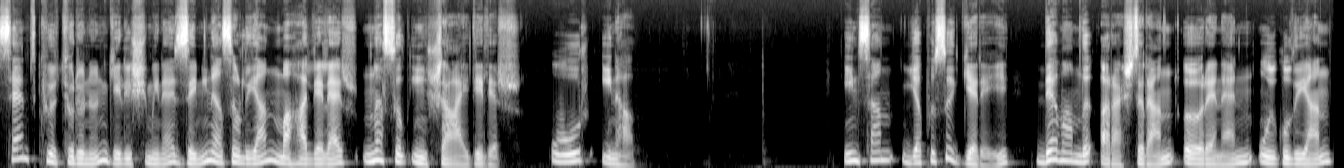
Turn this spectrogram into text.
Semt kültürünün gelişimine zemin hazırlayan mahalleler nasıl inşa edilir? Uğur İnal İnsan yapısı gereği devamlı araştıran, öğrenen, uygulayan,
